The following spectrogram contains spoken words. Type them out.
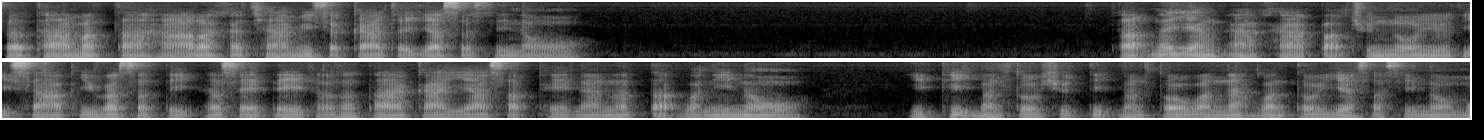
สทามัตตาหารัคชามิสกาจยัสสิโนทะนยังอาคาปชุนโนโยติสาพิวัสติทเสเตทัสตากายาสัพเพนานัตตะวานิโน อิทิมันโตชุติมันโตวันนะวันโตยสสิโนโม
